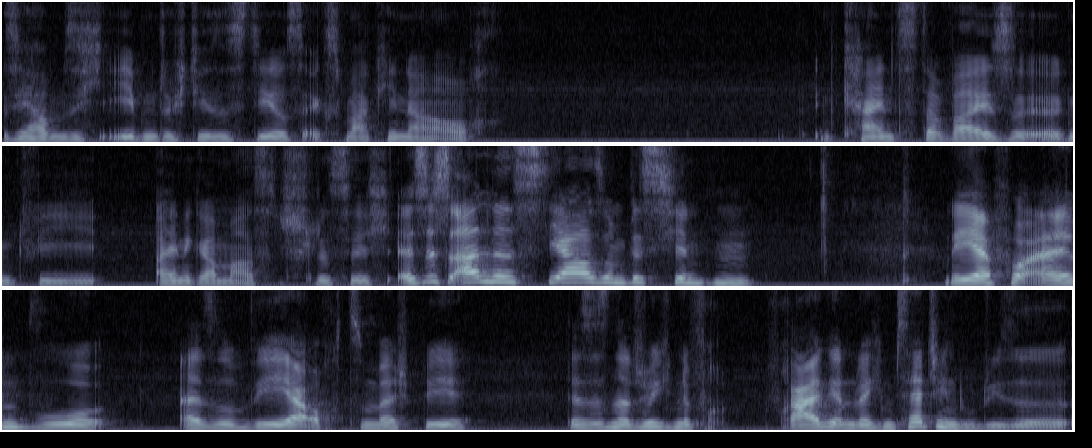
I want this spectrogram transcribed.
sie haben sich eben durch dieses Deus Ex Machina auch in keinster Weise irgendwie einigermaßen schlüssig. Es ist alles ja so ein bisschen, hm. Naja, vor allem, wo, also wir ja auch zum Beispiel, das ist natürlich eine Frage, in welchem Setting du diese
